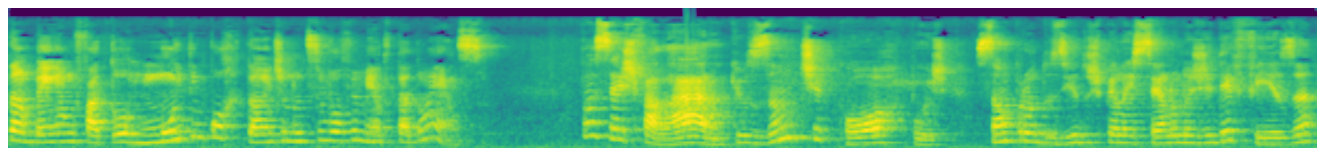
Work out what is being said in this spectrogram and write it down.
também é um fator muito importante no desenvolvimento da doença. Vocês falaram que os anticorpos são produzidos pelas células de defesa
